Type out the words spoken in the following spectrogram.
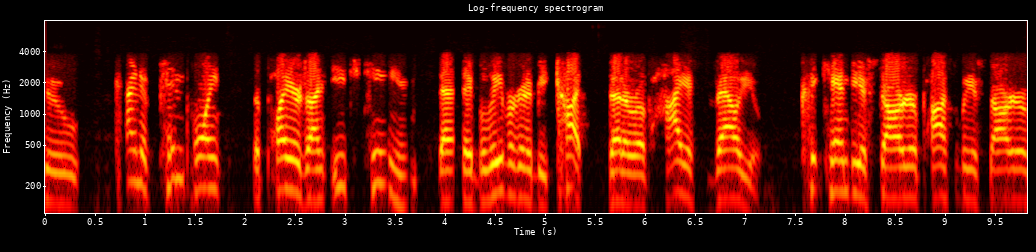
to kind of pinpoint the players on each team that they believe are going to be cut that are of highest value. It can be a starter, possibly a starter,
